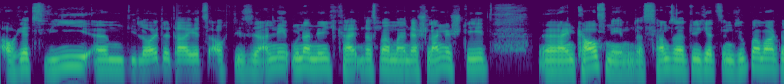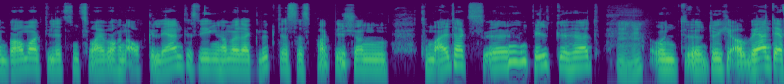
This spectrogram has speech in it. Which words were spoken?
auch jetzt, wie ähm, die Leute da jetzt auch diese Unannehmlichkeiten, dass man mal in der Schlange steht, äh, in Kauf nehmen. Das haben sie natürlich jetzt im Supermarkt, im Baumarkt die letzten zwei Wochen auch gelernt. Deswegen haben wir da Glück, dass das praktisch schon zum Alltagsbild äh, gehört. Mhm. Und äh, durch, während der,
